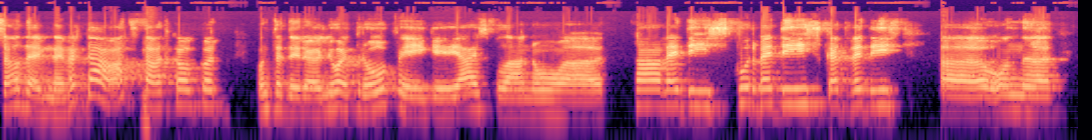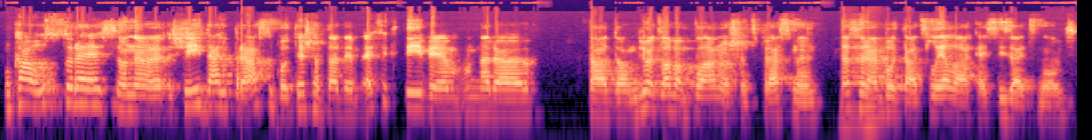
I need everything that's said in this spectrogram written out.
Saldējumu nevar tā atstāt mm. kaut kur. Un tad ir uh, ļoti rūpīgi jāizplāno, uh, kā vedīs, kur vedīs, kad vedīs. Uh, un, uh, un kā uzturēs. Un, uh, šī daļa prasa būt tiešām tādiem efektīviem un ar uh, tādām ļoti labām plānošanas prasmēm. Tas varētu būt tāds lielākais izaicinājums.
